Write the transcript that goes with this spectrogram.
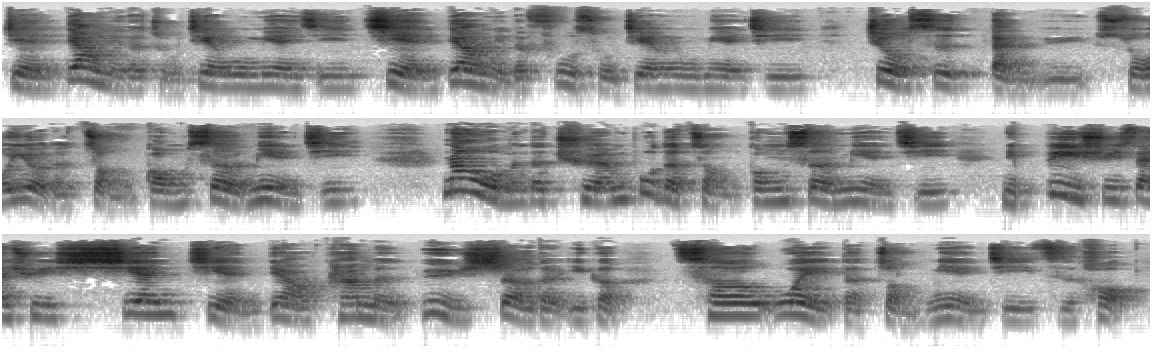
减掉你的主建物面积，减掉你的附属建物面积，就是等于所有的总公设面积。那我们的全部的总公设面积，你必须再去先减掉他们预设的一个车位的总面积之后，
